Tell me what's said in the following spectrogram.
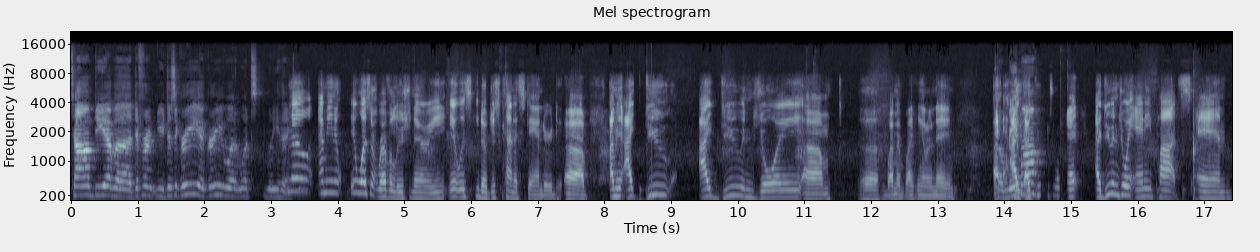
Tom, do you have a different? You disagree? Agree? What? What's? What do you think? No, I mean it, it wasn't revolutionary. It was you know just kind of standard. Um, I mean I do I do enjoy. Um, uh, why am I blanking on her name? I, The I, I, do enjoy, I do enjoy Annie Potts and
